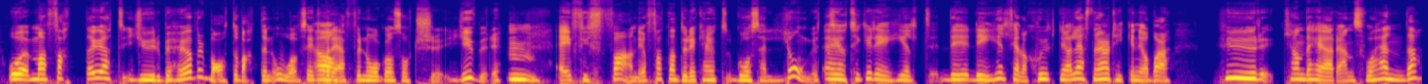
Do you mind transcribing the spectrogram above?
Och man fattar ju att djur behöver mat och vatten oavsett Ja. vad det är för någon sorts djur. Mm. Nej fy fan, jag fattar inte hur det kan gå så här långt. Jag tycker det är helt, det, det är helt jävla sjukt. När jag läste den här artikeln jag bara, hur kan det här ens få hända?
